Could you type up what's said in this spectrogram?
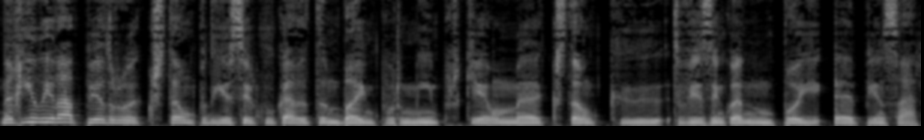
Na realidade, Pedro, a questão podia ser colocada também por mim, porque é uma questão que de vez em quando me põe a pensar.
